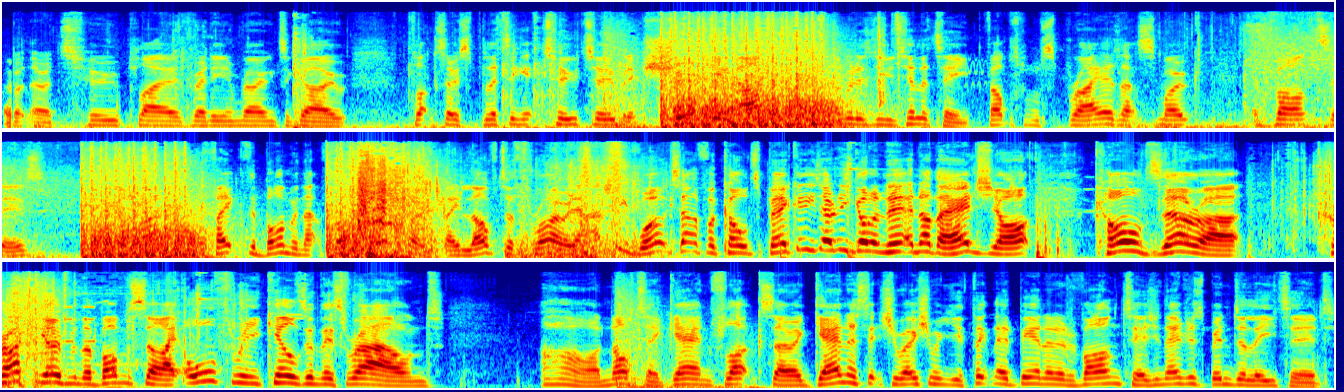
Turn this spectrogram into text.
But there are two players ready and raring to go. Fluxo splitting it 2-2, but it should be enough. Look at his utility. felps will spray as that smoke advances. Fake the bomb in that front They love to throw, and it actually works out for Cold Pick. He's only got hit another headshot. Coldzera cracking open the bomb site. All three kills in this round. Oh, not again, Fluxo. Again, a situation where you think they'd be at an advantage, and they've just been deleted.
